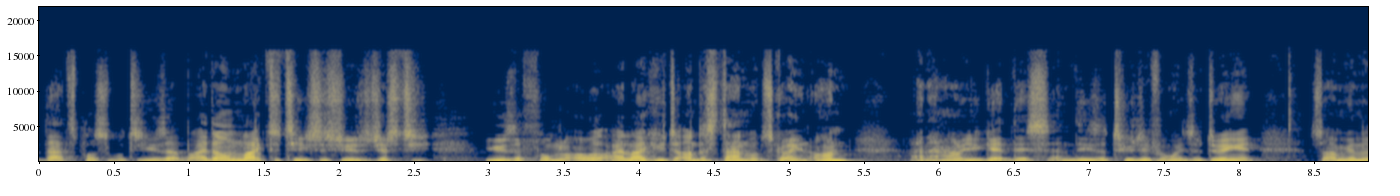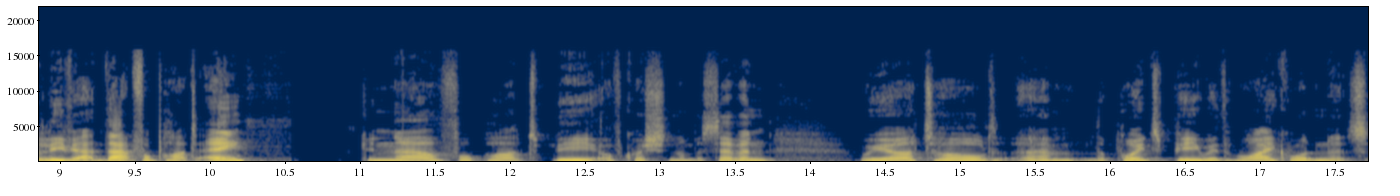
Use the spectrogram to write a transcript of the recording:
that's possible to use that. But I don't like to teach the students just to use a formula. I, like you to understand what's going on and how you get this. And these are two different ways of doing it. So I'm going to leave it at that for part A. Okay, now for part B of question number seven we are told um, the point P with y coordinates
